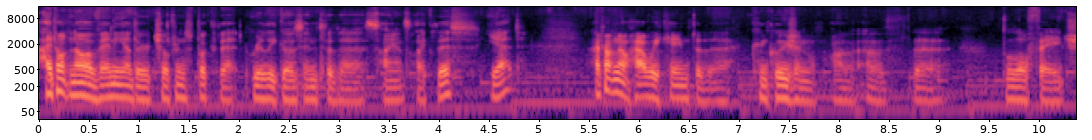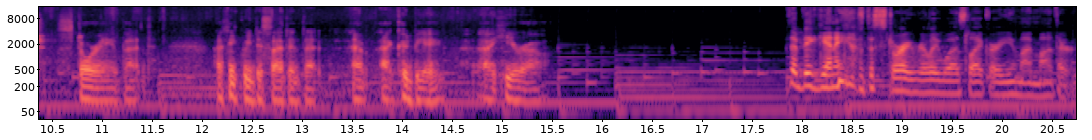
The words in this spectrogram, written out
I don't know of any other children's book that really goes into the science like this yet. I don't know how we came to the conclusion of, of the, the little phage story, but I think we decided that that, that could be a, a hero. The beginning of the story really was like, Are you my mother?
